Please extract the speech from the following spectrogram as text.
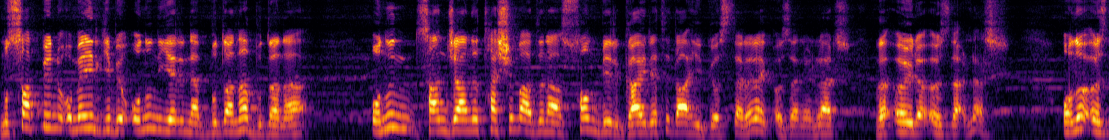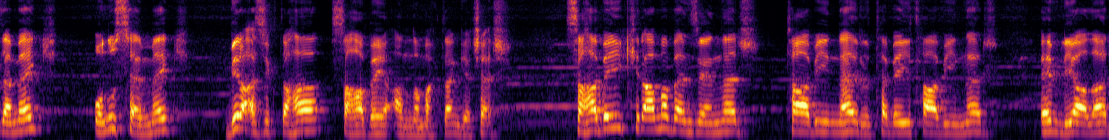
Musab bin Umeyr gibi onun yerine budana budana onun sancağını taşıma adına son bir gayreti dahi göstererek özenirler ve öyle özlerler. Onu özlemek, onu sevmek birazcık daha sahabeyi anlamaktan geçer. Sahabeyi kirama benzeyenler, tabiinler, tebe-i tabiinler, evliyalar,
